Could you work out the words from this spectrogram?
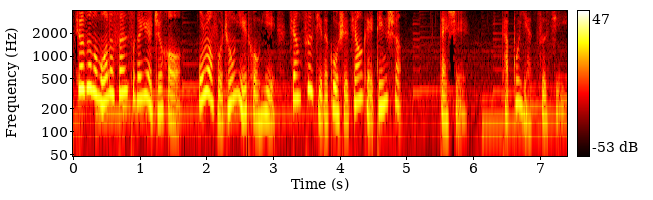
就这么磨了三四个月之后。吴若甫终于同意将自己的故事交给丁晟，但是，他不演自己。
